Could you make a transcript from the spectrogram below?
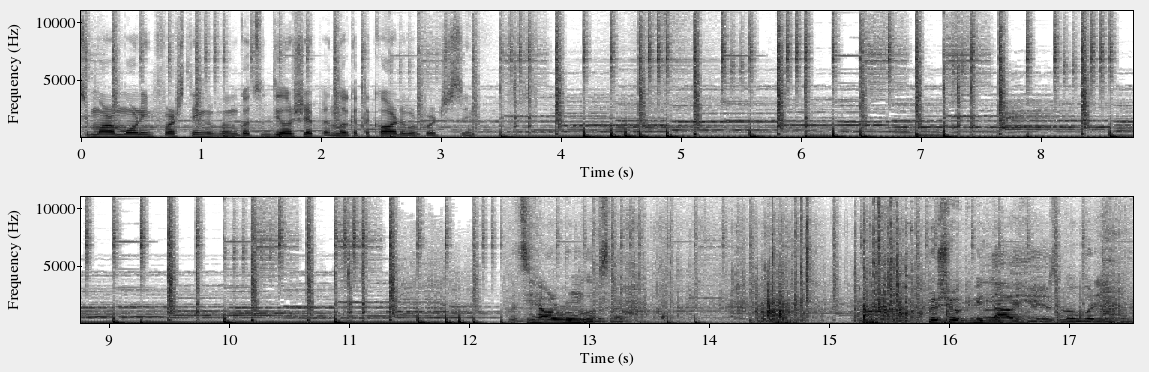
tomorrow morning, first thing, we're gonna go to the dealership and look at the car that we're purchasing. Let's see how our room looks like. Pretty sure it can be loud in here. There's nobody in here.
